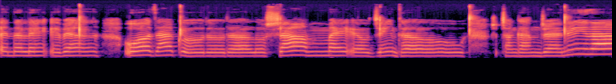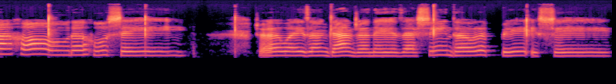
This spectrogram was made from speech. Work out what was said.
岭的另一边，我在孤独的路上没有尽头，时常感觉你在后的呼吸。却未曾感觉你在心头的鼻息。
